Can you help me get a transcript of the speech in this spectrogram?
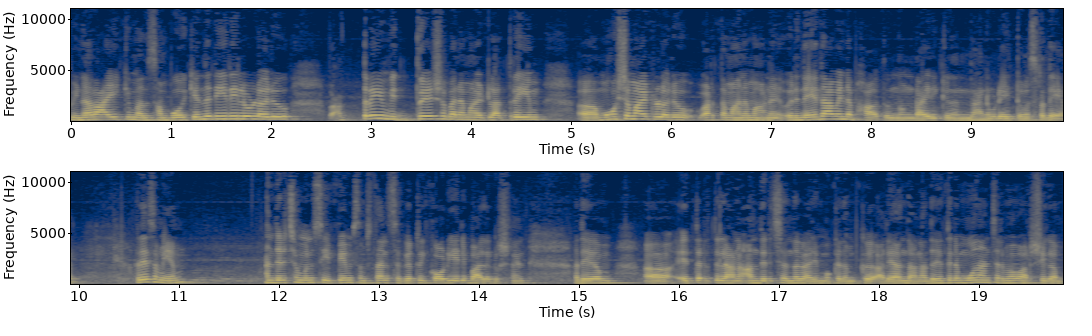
പിണറായിക്കും അത് സംഭവിക്കുന്ന രീതിയിലുള്ള ഒരു അത്രയും വിദ്വേഷപരമായിട്ടുള്ള അത്രയും മോശമായിട്ടുള്ള മോശമായിട്ടുള്ളൊരു വർത്തമാനമാണ് ഒരു നേതാവിന്റെ ഭാഗത്തു നിന്നുണ്ടായിരിക്കുന്നതെന്നാണ് ഇവിടെ ഏറ്റവും ശ്രദ്ധേയം. അതേസമയം അന്തരിച്ച മുൻ സി പി എം സംസ്ഥാന സെക്രട്ടറി കോടിയേരി ബാലകൃഷ്ണൻ അദ്ദേഹം എത്തരത്തിലാണ് അന്തരിച്ചെന്ന കാര്യമൊക്കെ നമുക്ക് അറിയാവുന്നതാണ്. അദ്ദേഹത്തിന്റെ മൂന്നാം ചരമവാർഷികം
